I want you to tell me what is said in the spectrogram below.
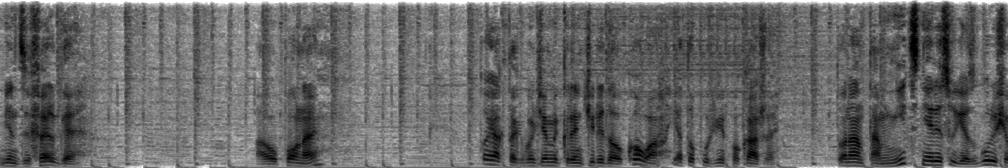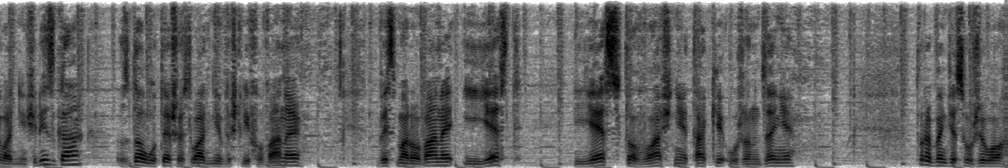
między felgę a oponę, to jak tak będziemy kręcili dookoła, ja to później pokażę, to nam tam nic nie rysuje. Z góry się ładnie ślizga, z dołu też jest ładnie wyszlifowane, wysmarowane i jest, jest to właśnie takie urządzenie, które będzie służyło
